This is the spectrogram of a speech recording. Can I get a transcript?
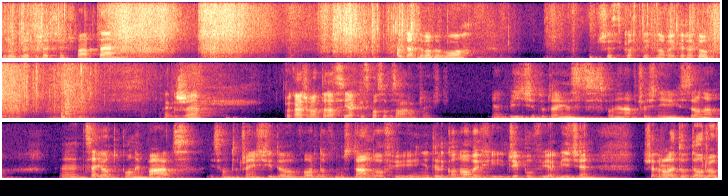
drugie, trzecie, czwarte. I to chyba by było wszystko z tych nowych gadżetów. Także pokażę Wam teraz, w jaki sposób zamawiam część. Jak widzicie, tutaj jest wspomniana wcześniej strona CJ Pony Parts i są to części do Fordów, Mustangów i nie tylko nowych i Jeepów, i jak widzicie Chevroletów, Dodge'ów,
